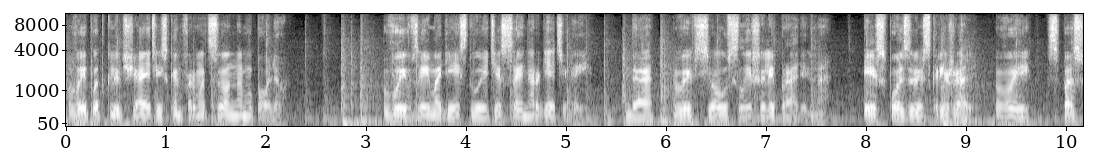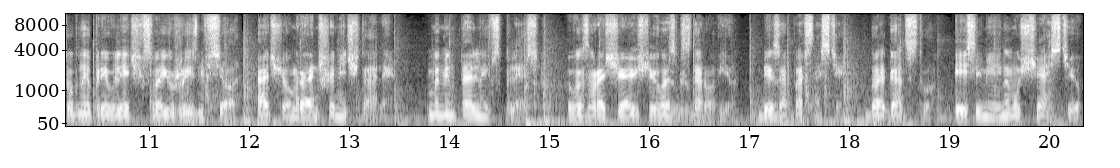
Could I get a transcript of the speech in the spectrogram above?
Вы подключаетесь к информационному полю. Вы взаимодействуете с энергетикой. Да, вы все услышали правильно. Используя скрижаль, вы способны привлечь в свою жизнь все, о чем раньше мечтали. Моментальный всплеск, возвращающий вас к здоровью, безопасности, богатству и семейному счастью,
